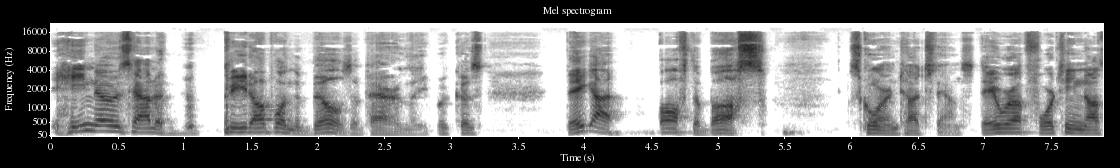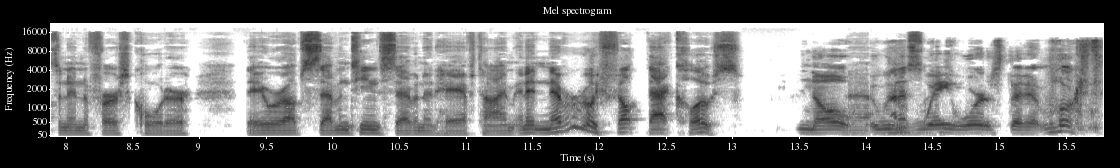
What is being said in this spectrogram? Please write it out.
he knows how to beat up on the Bills apparently because they got off the bus scoring touchdowns. They were up 14 nothing in the first quarter. They were up 17-7 at halftime and it never really felt that close. No, Uh, it was honestly. way worse than it looked.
